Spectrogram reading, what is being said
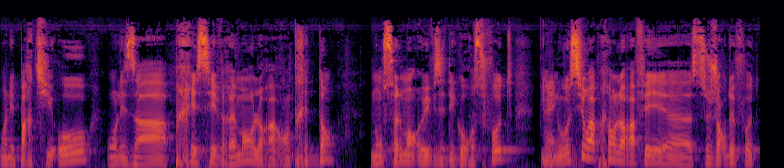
on est parti haut, on les a pressés vraiment, on leur a rentré dedans. Non seulement eux, ils faisaient des grosses fautes, mais Ouais. nous aussi, après, on leur a fait euh, ce genre de fautes.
